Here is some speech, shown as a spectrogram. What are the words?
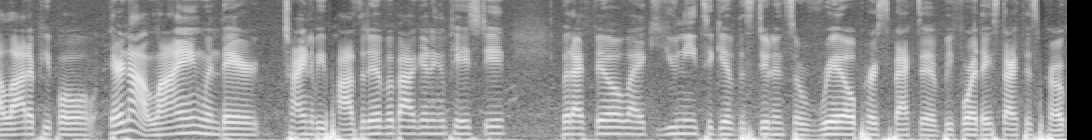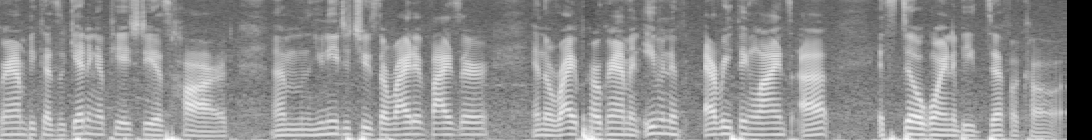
a lot of people, they're not lying when they're trying to be positive about getting a PhD, but I feel like you need to give the students a real perspective before they start this program because getting a PhD is hard. Um, you need to choose the right advisor and the right program, and even if everything lines up, it's still going to be difficult.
